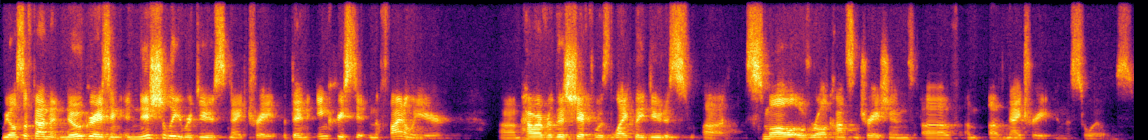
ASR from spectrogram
We also found that no grazing initially reduced nitrate, but then increased it in the final year, um, however, this shift was likely due to uh, small overall concentrations of, um, of nitrate in the soils.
